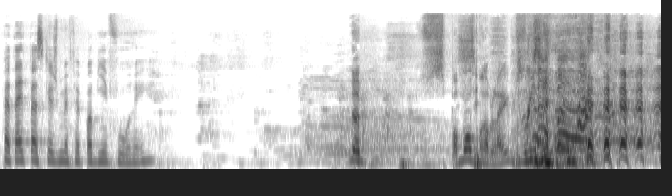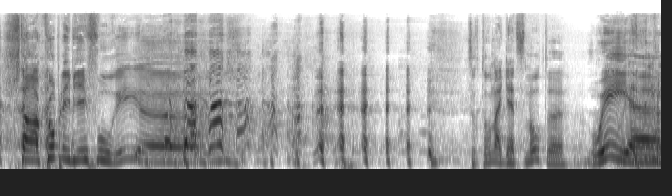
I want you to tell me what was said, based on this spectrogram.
Peut-être parce que je me fais pas bien fourrer. C'est pas mon problème. Je suis en couple et bien fourré. euh, Tu retournes à Gatineau, toi? Oui, euh,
